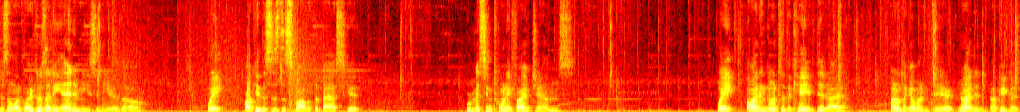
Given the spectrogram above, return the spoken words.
Doesn't look like there's any enemies in here, though. Wait. Okay, this is the spot with the basket. We're missing 25 gems? Wait. Oh, I didn't go into the cave, did I? I don't think I went into here. No, I didn't. Okay, good.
